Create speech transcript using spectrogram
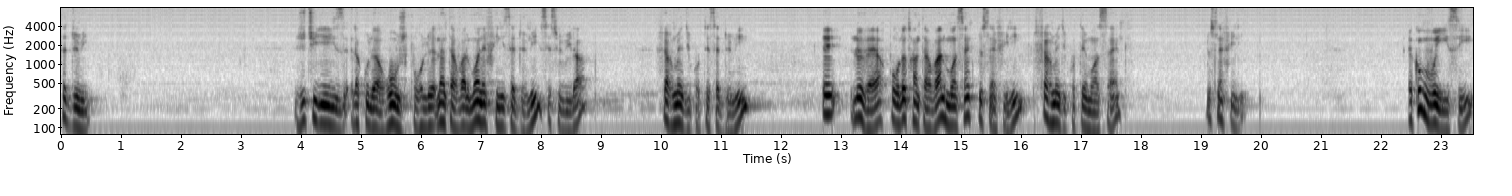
7 demi. J'utilise la couleur rouge pour l'intervalle moins l'infini 7 demi, c'est celui-là, fermé du côté 7 demi, et le vert pour l'autre intervalle moins 5 plus l'infini, fermé du côté moins 5 plus l'infini. Et comme vous voyez ici,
